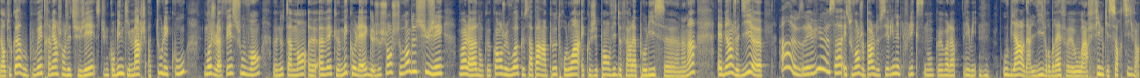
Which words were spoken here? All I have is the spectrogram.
Mais en tout cas, vous pouvez très bien changer de sujet, c'est une combine qui marche à tous les coups, moi je la fais souvent, euh, notamment avec mes collègues, je change souvent de sujet, voilà, donc quand je vois que ça part un peu trop loin et que j'ai pas envie de faire la police, nanana, eh bien je dis euh, Ah, vous avez vu euh, ça? Et souvent je parle de séries Netflix, donc euh, voilà, et oui. ou bien d'un livre, bref, ou un film qui est sorti. Enfin,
